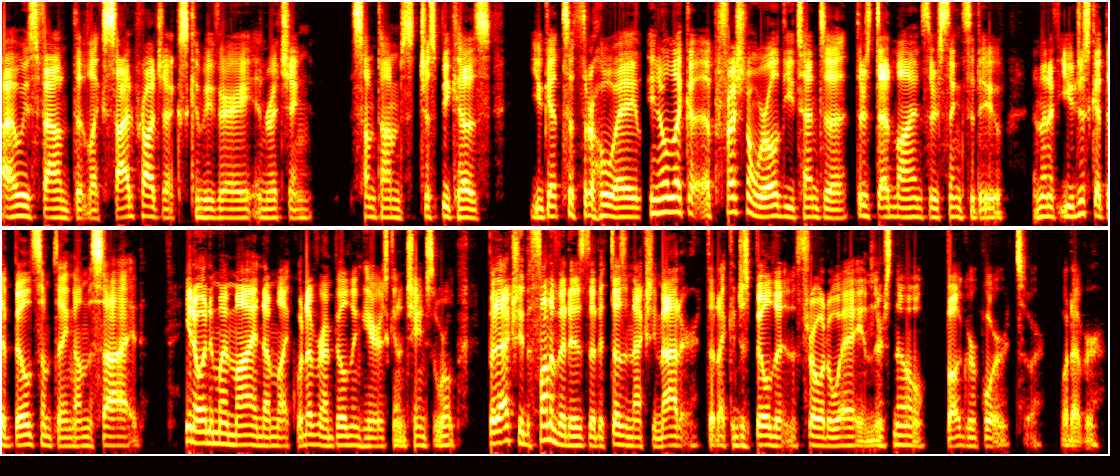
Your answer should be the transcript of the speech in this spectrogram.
I always found that like side projects can be very enriching sometimes just because you get to throw away, you know, like a, a, professional world, you tend to, there's deadlines, there's things to do. And then if you just get to build something on the side, you know, and in my mind, I'm like, whatever I'm building here is going to change the world. But actually, the fun of it is that it doesn't actually matter, that I can just build it and throw it away and there's no bug reports or whatever.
